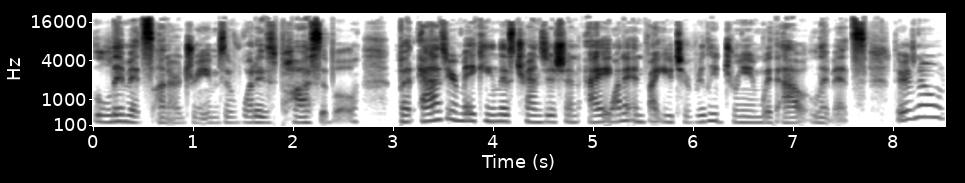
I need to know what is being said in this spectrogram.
limits on our dreams of what is possible. But as you're making this transition, I want to invite you to really dream without limits. There's no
